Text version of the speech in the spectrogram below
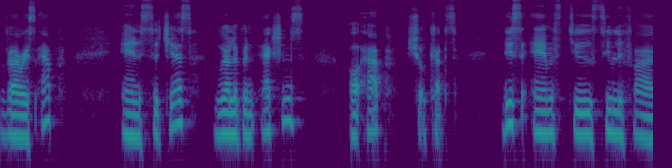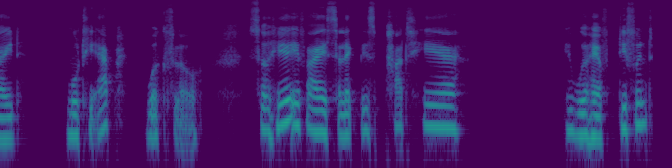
various apps and suggests relevant actions or app shortcuts. This aims to simplify multi-app workflow. So here, if I select this part here, it will have different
